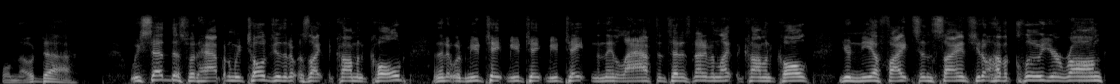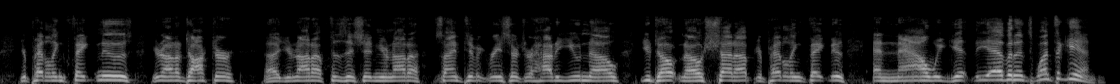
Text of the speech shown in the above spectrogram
Well, no duh. We said this would happen. We told you that it was like the common cold and that it would mutate, mutate, mutate. And then they laughed and said it's not even like the common cold. You neophytes in science, you don't have a clue. You're wrong. You're peddling fake news. You're not a doctor. Uh, you're not a physician. You're not a scientific researcher. How do you know? You don't know. Shut up. You're peddling fake news. And now we get the evidence once again.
